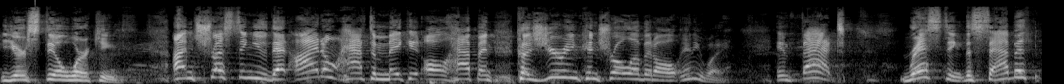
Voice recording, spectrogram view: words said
you're still working. I'm trusting you that I don't have to make it all happen because you're in control of it all anyway. In fact, resting, the Sabbath,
